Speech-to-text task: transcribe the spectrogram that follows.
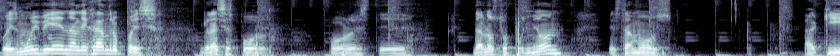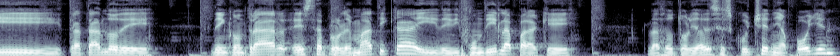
Pues muy bien, Alejandro, pues gracias por, por este darnos tu opinión. Estamos aquí tratando de, de encontrar esta problemática y de difundirla para que las autoridades escuchen y apoyen.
